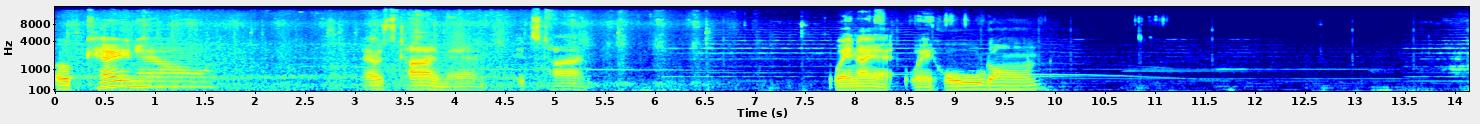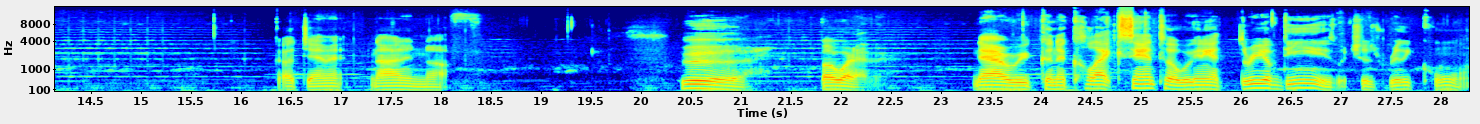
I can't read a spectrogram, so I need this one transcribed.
Okay, now. Now it's time, man. It's time. Wait, not yet. Wait, hold on. God damn it. Not enough. But whatever. Now we're gonna collect Santa. We're gonna get three of these, which is really cool.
